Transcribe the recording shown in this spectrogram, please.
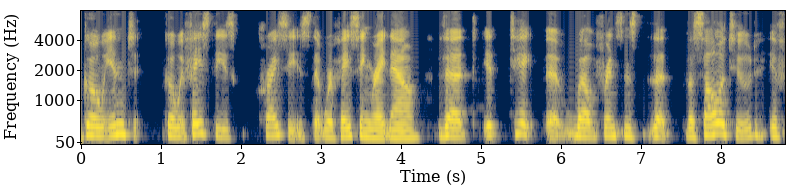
go into go face these crises that we're facing right now, that it take uh, well, for instance, that the solitude, if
